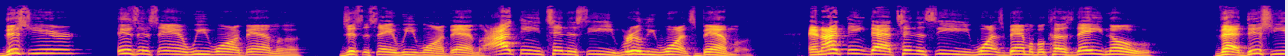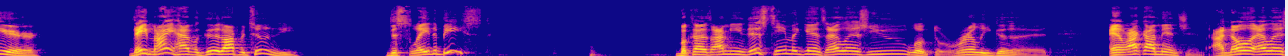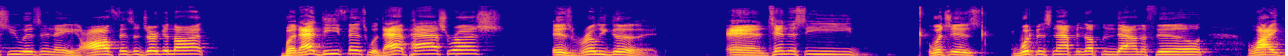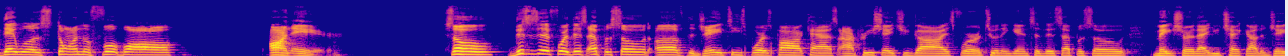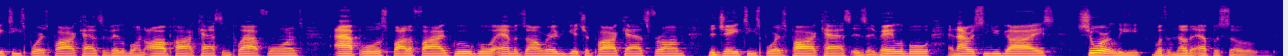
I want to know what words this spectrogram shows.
this year isn't saying we want Bama just to say we want Bama. I think Tennessee really wants Bama. And I think that Tennessee wants Bama because they know that this year they might have a good opportunity to slay the beast. Because I mean, this team against LSU looked really good. And like I mentioned, I know LSU isn't a offensive juggernaut, but that defense with that pass rush is really good. And Tennessee, which is whipping, snapping up and down the field like they was throwing the football on air. So this is it for this episode of the JT Sports Podcast. I appreciate you guys for tuning in to this episode. Make sure that you check out the JT Sports Podcast, available on all podcasting platforms: Apple, Spotify, Google, Amazon, wherever you get your podcast from. The JT Sports Podcast is available, and I will see you guys shortly with another episode.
